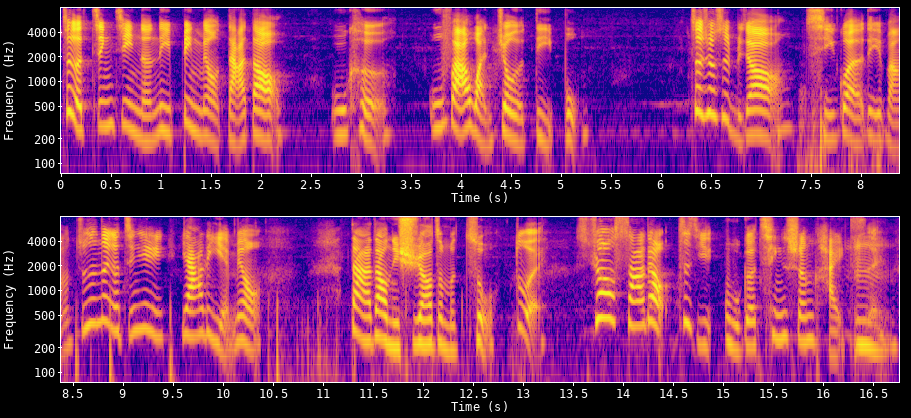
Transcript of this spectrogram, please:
这个经济能力并没有达到无可无法挽救的地步。这就是比较奇怪的地方，就是那个经济压力也没有大到你需要这么做。对，需要杀掉自己五个亲生孩子、欸，嗯，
